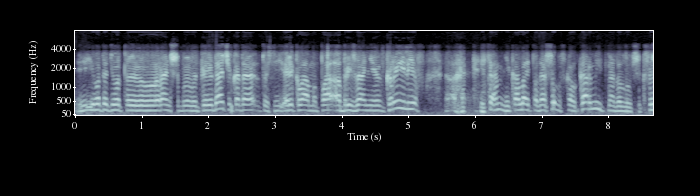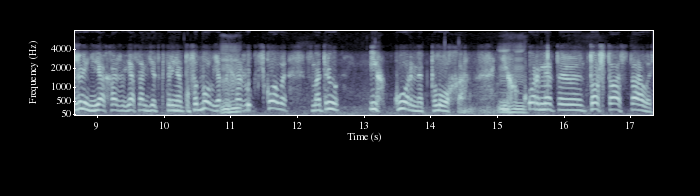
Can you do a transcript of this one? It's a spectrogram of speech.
И, и вот эти вот э, раньше была передача, когда, то есть реклама по обрезанию крыльев, и там Николай подошел и сказал, кормить надо лучше. К сожалению, я хожу, я сам детский тренер по футболу, я Мгм. прихожу в школы, смотрю, их кормят плохо. Их Мгм. кормят э, то, что осталось.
